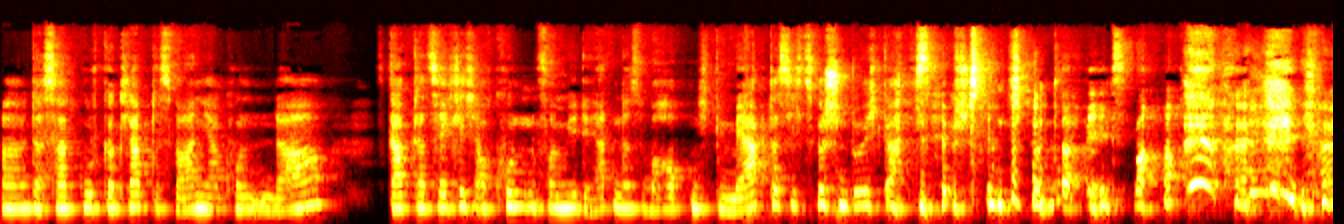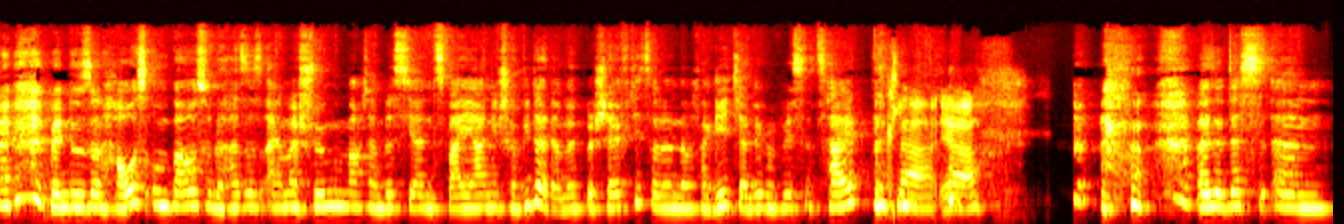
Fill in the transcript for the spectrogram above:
äh, das hat gut geklappt. Es waren ja Kunden da. Es gab tatsächlich auch Kunden von mir, die hatten das überhaupt nicht gemerkt, dass ich zwischendurch gar nicht selbstständig unterwegs war. ich meine, wenn du so ein Haus umbaust und du hast es einmal schön gemacht, dann bist du ja in zwei Jahren nicht schon wieder damit beschäftigt, sondern dann vergeht ja eine gewisse Zeit. Klar, ja. also das, ähm,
